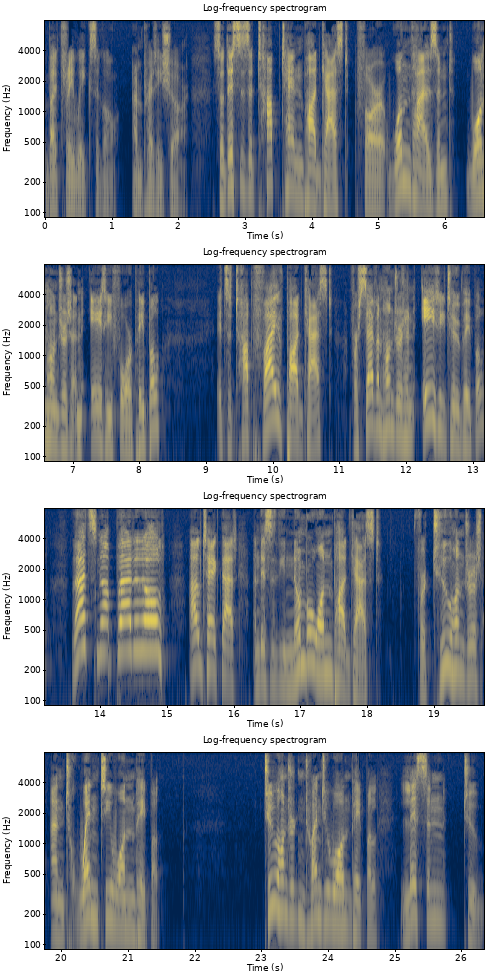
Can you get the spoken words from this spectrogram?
about three weeks ago, I'm pretty sure. So this is a top 10 podcast for 1,184 people. It's a top 5 podcast for 782 people. That's not bad at all. I'll take that. And this is the number one podcast for 221 people. 221 people listen to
